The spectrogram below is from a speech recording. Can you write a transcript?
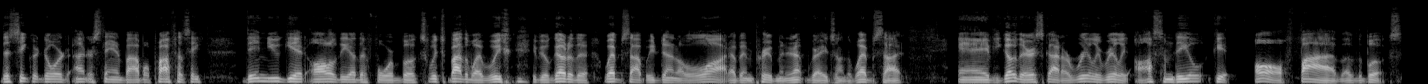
the Secret Door to Understand Bible Prophecy, then you get all of the other four books. Which, by the way, we if you'll go to the website, we've done a lot of improvement and upgrades on the website. And if you go there, it's got a really, really awesome deal. Get all five of the books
